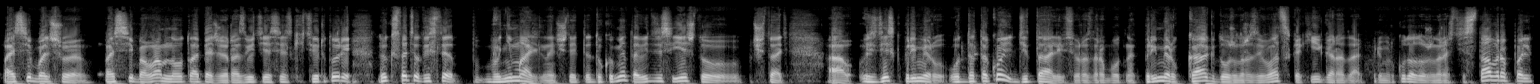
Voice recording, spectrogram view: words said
Спасибо большое. Спасибо вам. Но вот опять же, развитие сельских территорий. Ну и, кстати, вот если внимательно читать этот документ, а ведь здесь есть что читать. А здесь, к примеру, вот до такой детали все разработано. К примеру, как должен развиваться какие города. К примеру, куда должен расти Ставрополь,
